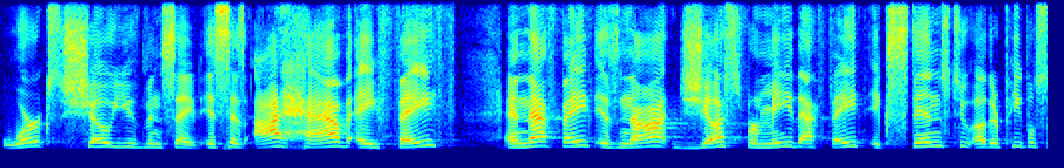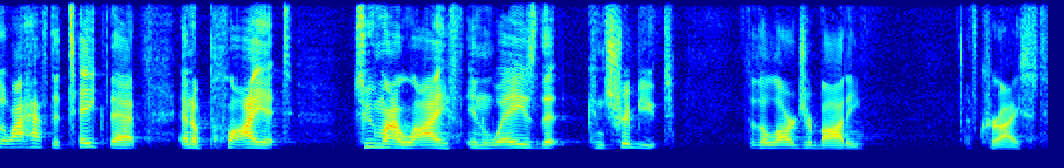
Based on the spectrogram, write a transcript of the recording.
works show you've been saved. It says, I have a faith and that faith is not just for me, that faith extends to other people. So I have to take that and apply it to my life in ways that contribute to the larger body of Christ,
